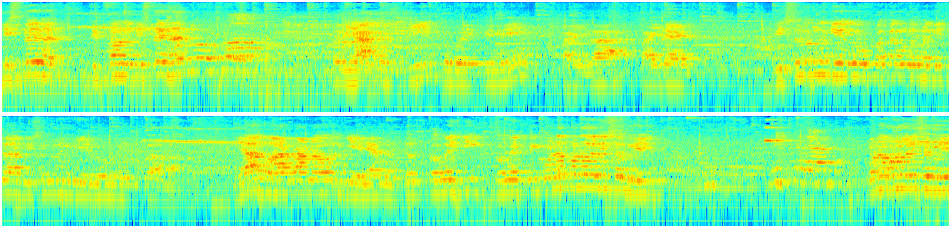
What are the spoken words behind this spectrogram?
दिसतंय ना? चित्रामध्ये दिसतंय ना? तर ह्या गोष्टी कवयित्रीने पाहिला पाहिल्या आहेत. विसरून गेलो पतंग नदीचा विसरून गेलो मित्राला या माळरानावर गेल्यानंतर कवयित्री कवयित्री कोणा कोणाला विसरले? कोणा कोणाला विसरले?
